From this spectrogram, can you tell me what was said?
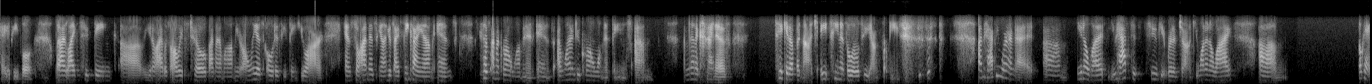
Okay, people, but I like to think. Uh, you know, I was always told by my mom, "You're only as old as you think you are," and so I'm as young as I think I am. And because I'm a grown woman and I want to do grown woman things, um, I'm going to kind of take it up a notch. 18 is a little too young for me. I'm happy where I'm at. Um, you know what? You have to to get rid of junk. You want to know why? Um, okay,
